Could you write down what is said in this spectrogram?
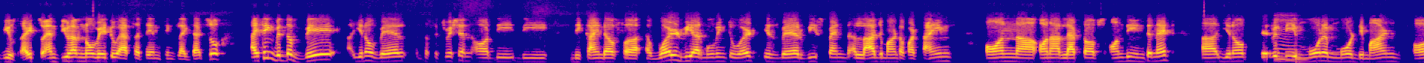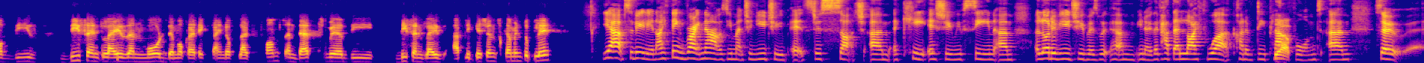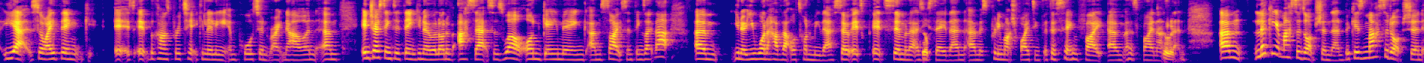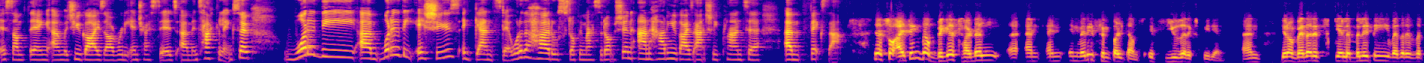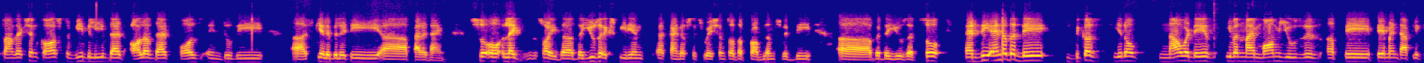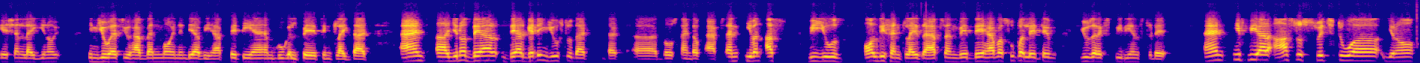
views right so and you have no way to ascertain things like that so i think with the way you know where the situation or the the the kind of uh, world we are moving towards is where we spend a large amount of our time on uh, on our laptops on the internet uh, you know there will be Mm. more and more demands of these decentralized and more democratic kind of platforms and that's where the decentralized applications come into play Yeah, absolutely. And I think right now, as you mentioned, YouTube, it's just such um, a key issue. We've seen um, a lot of YouTubers, with, um, you know, they've had their life work kind of deplatformed. Um, so, uh, yeah, so I think it, it becomes particularly important right now. And um, interesting to think, you know, a lot of assets as well on gaming um, sites and things like that. Um, you know, you want to have that autonomy there. So it's it's similar, as you say. Then um, it's pretty much fighting for the same fight um, as finance. Correct. Then, um, looking at mass adoption, then, because mass adoption is something um, which you guys are really interested um, in tackling. So, what are the um, what are the issues against it? What are the hurdles stopping mass adoption, and how do you guys actually plan to um, fix that? Yeah, so I think the biggest hurdle, uh, and and in very simple terms, it's user experience, and you know whether it's scalability, whether it's the transaction cost, we believe that all of that falls into the uh, scalability uh, paradigm. So, like, sorry, the the user experience uh, kind of situations or the problems with the uh, with the user. So, at the end of the day, because you know nowadays even my mom uses a pay payment application like you know in US you have Venmo in India we have Paytm Google Pay things like that. And uh, you know they are they are getting used to that that uh, those kind of apps. And even us we use all the centralized apps and we, they have a superlative user experience today. And if we are asked to switch to a you know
